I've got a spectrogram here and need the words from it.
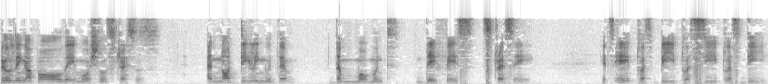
building up all the emotional stresses and not dealing with them the moment they face stress A. It's A plus B plus C plus D.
